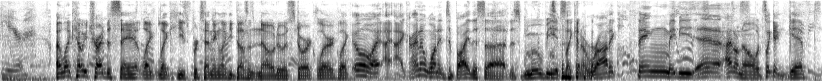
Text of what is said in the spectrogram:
dear. I like how he tried to say it like like he's pretending like he doesn't know to a store clerk. Like, oh, I I, I kind of wanted to buy this uh this movie. It's like an erotic thing. Maybe eh, I don't know. It's like a gift.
